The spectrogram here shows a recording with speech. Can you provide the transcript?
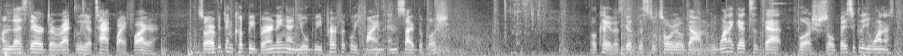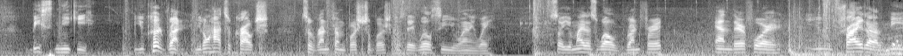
unless they're directly attacked by fire. So everything could be burning and you'll be perfectly fine inside the bush. Okay, let's get this tutorial down. We want to get to that bush. So basically you want to be sneaky. You could run. You don't have to crouch to run from bush to bush because they will see you anyway. So you might as well run for it. And therefore you try to be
